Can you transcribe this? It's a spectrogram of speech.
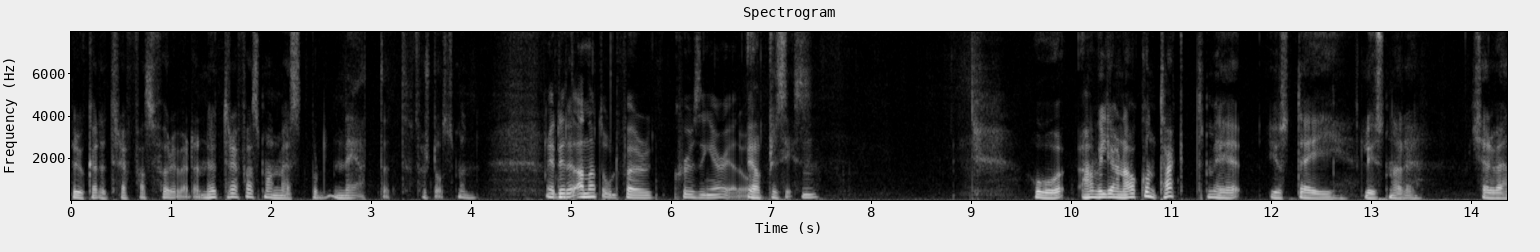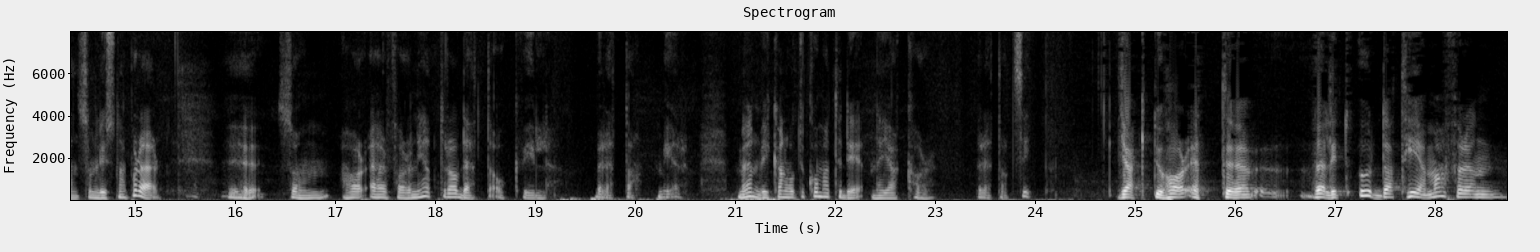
brukade träffas förr i världen. Nu träffas man mest på nätet förstås. Men, Är det ett annat ord för cruising area då? ja, precis. Mm. Och han vill gärna ha kontakt med just dig, lyssnare, kära vän som lyssnar på det här. Eh, som har erfarenheter av detta och vill berätta mer. Men vi kan återkomma till det när Jack har berättat sitt. Jack, du har ett eh, väldigt udda tema för en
